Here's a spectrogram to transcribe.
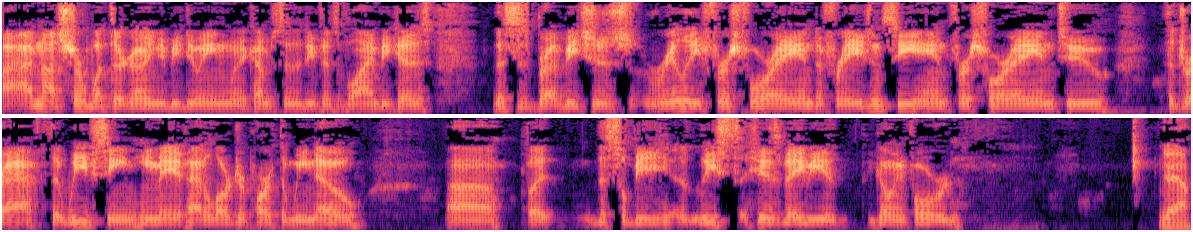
I, am not sure what they're going to be doing when it comes to the defensive line because this is Brett Veach's really first foray into free agency and first foray into the draft that we've seen. He may have had a larger part than we know, uh, but this will be at least his baby going forward. Yeah.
